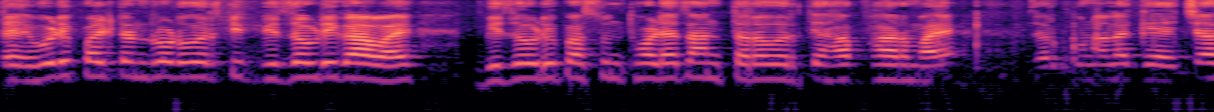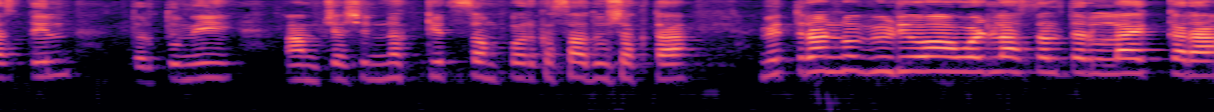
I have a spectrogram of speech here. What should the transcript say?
दहिवडी पलटण रोडवरती बिजवडी गाव आहे. बिजवडीपासून थोड्याच अंतरावरती हा फार्म आहे. जर कुणाला घ्यायचे असतील तर तुम्ही आमच्याशी नक्कीच संपर्क साधू शकता. मित्रांनो व्हिडिओ आवडला असेल तर लाईक करा.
